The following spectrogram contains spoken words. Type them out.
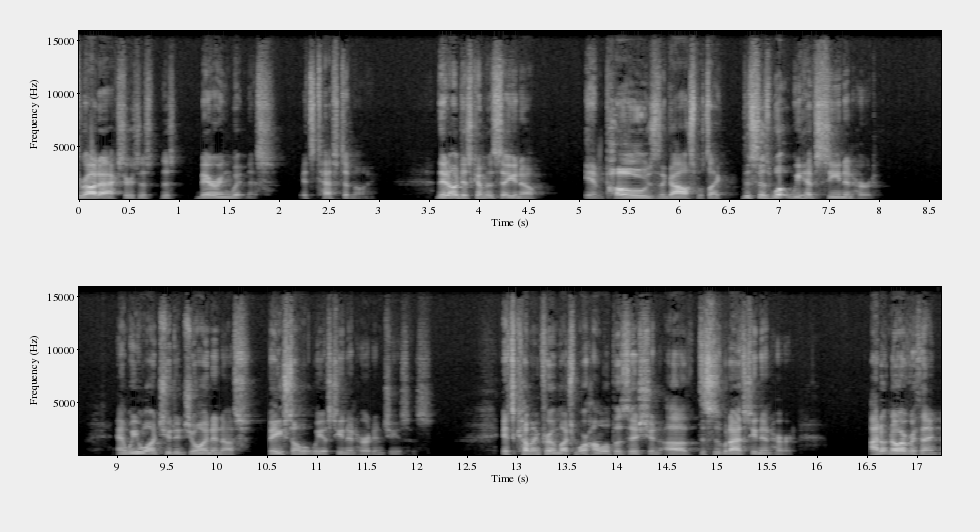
throughout Acts, there's this, this bearing witness it's testimony. They don't just come and say, you know, impose the gospel. It's like, this is what we have seen and heard. And we want you to join in us based on what we have seen and heard in Jesus. It's coming from a much more humble position of, this is what I've seen and heard. I don't know everything.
